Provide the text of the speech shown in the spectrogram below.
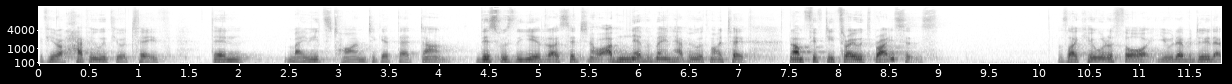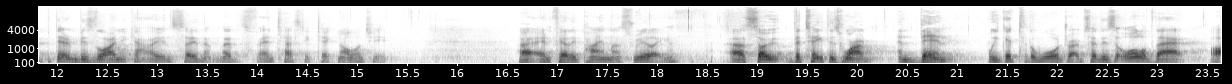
if you're not happy with your teeth, then maybe it's time to get that done. This was the year that I said, you know, I've never been happy with my teeth. Now I'm 53 with braces. Was like, who would have thought you would ever do that? But they're Invisalign, you can't even see them. That's fantastic technology. Uh, and fairly painless, really. Uh, so the teeth is one. And then we get to the wardrobe. So there's all of that. Oh,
